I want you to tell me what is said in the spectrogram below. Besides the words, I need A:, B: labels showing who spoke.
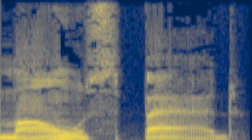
A: mouse pad.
